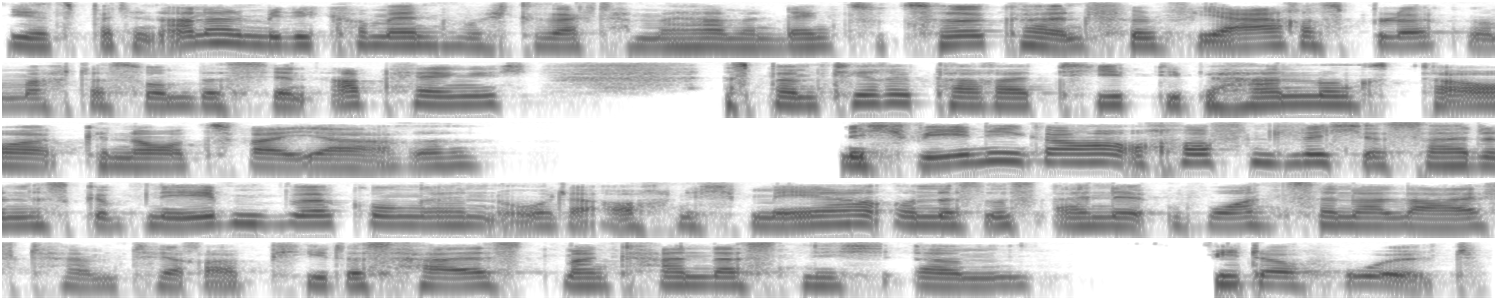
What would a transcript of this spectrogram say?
wie jetzt bei den anderen Medikamenten, wo ich gesagt habe, naja, man denkt so circa in fünf Jahresblöcken und macht das so ein bisschen abhängig, ist beim Teriparatid die Behandlungsdauer genau zwei Jahre. Nicht weniger, hoffentlich, es sei denn, es gibt Nebenwirkungen oder auch nicht mehr. Und es ist eine Once-in-a-Lifetime-Therapie. Das heißt, man kann das nicht ähm, wiederholt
